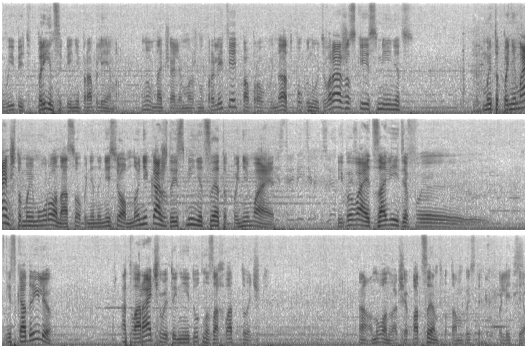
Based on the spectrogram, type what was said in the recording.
выбить в принципе не проблема. Ну, вначале можно пролететь, попробовать, да, отпугнуть вражеский эсминец. Мы-то понимаем, что мы ему урона особо не нанесем, но не каждый эсминец это понимает. И бывает, завидев э, эскадрилью, отворачивают и не идут на захват точки. А, ну вон вообще по центру там быстренько полетел.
